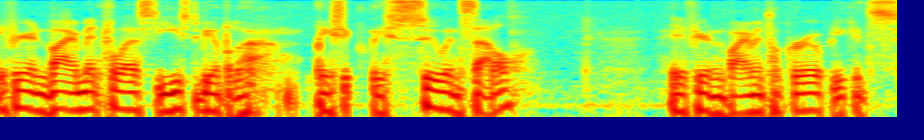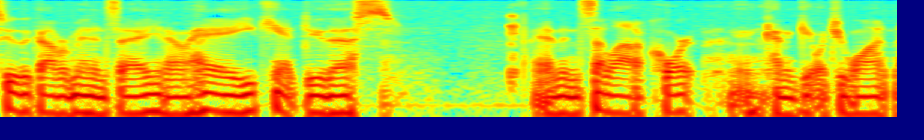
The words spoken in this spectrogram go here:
if you're an environmentalist, you used to be able to basically sue and settle if you're an environmental group, you could sue the government and say, you know, hey, you can't do this, and then settle out of court and kind of get what you want,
